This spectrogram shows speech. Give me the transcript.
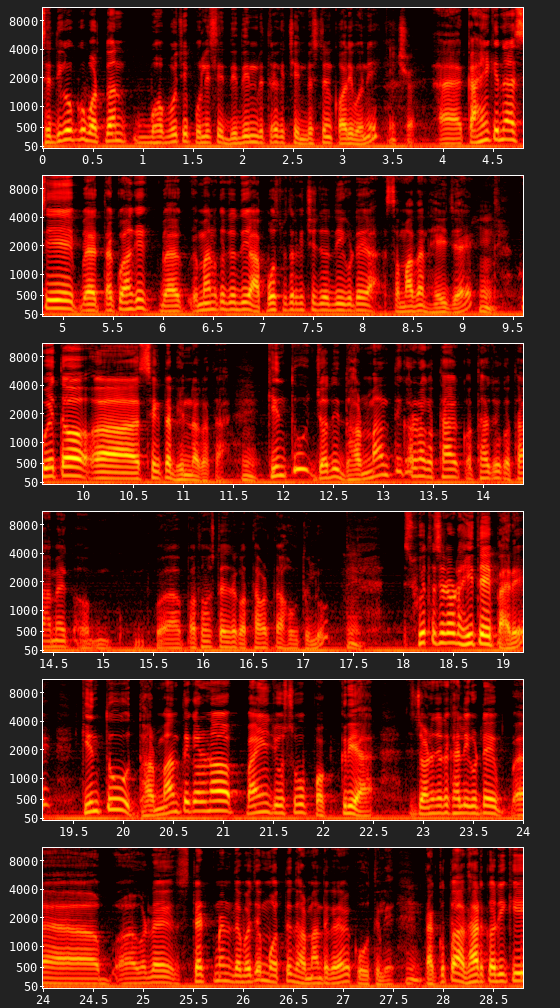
ᱥᱮᱫᱤᱠᱚ ᱠᱚ ᱵᱟᱨᱛᱟᱱ ᱵᱷᱚᱵᱚᱪᱤ ᱯᱚᱞᱤᱥᱤ ᱫᱤ ᱫᱤᱱ ᱵᱤᱛᱨᱮ ᱠᱤᱪᱷᱤ ᱤᱱᱵᱮᱥᱴᱤᱜᱮᱴᱤᱱᱜ ᱠᱟᱨᱤᱵᱚᱱᱤ ᱟᱪᱷᱟ ᱠᱟᱦᱤ ᱠᱤᱱᱟ ᱥᱮ ᱛᱟᱠᱚ ᱟᱸᱜᱮ ᱤᱢᱟᱱ ᱠᱚ ᱡᱚᱫᱤ हेतो सोच हैथे कि धर्माकरण जो सबै प्रक्रिया जड़े जन खाली गोटे गोटे स्टेटमेंट देव जो मत धर्मांतर करेंगे कहते तो आधार करके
